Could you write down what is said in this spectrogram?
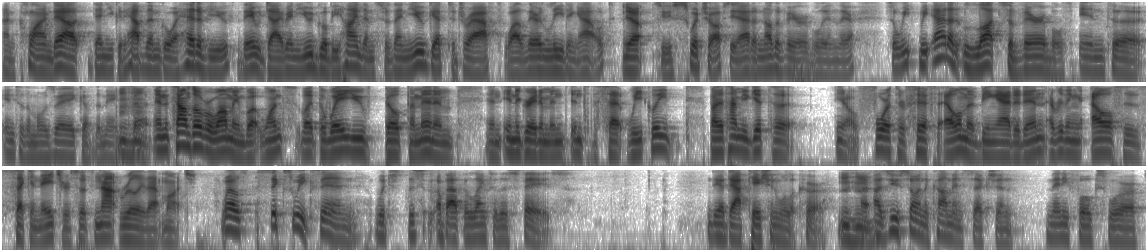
and climbed out, then you could have them go ahead of you. They would dive in, you'd go behind them. So then you get to draft while they're leading out. Yeah. So you switch off, so you add another variable in there. So we, we added lots of variables into into the mosaic of the main mm-hmm. set. And it sounds overwhelming, but once like the way you've built them in and, and integrate them in, into the set weekly, by the time you get to you know fourth or fifth element being added in, everything else is second nature. So it's not really that much. Well, six weeks in, which this is about the length of this phase, the adaptation will occur. Mm-hmm. As you saw in the comments section, many folks were,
